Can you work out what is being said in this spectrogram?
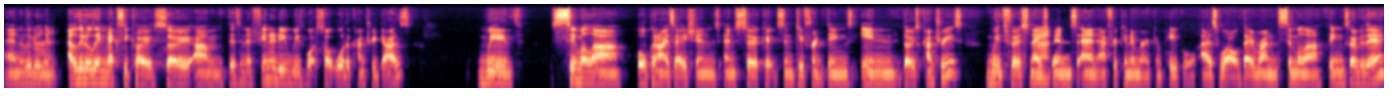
and a little right. in a little in Mexico. So um, there's an affinity with what saltwater country does with similar organizations and circuits and different things in those countries with First Nations right. and African American people as well. They run similar things over there.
